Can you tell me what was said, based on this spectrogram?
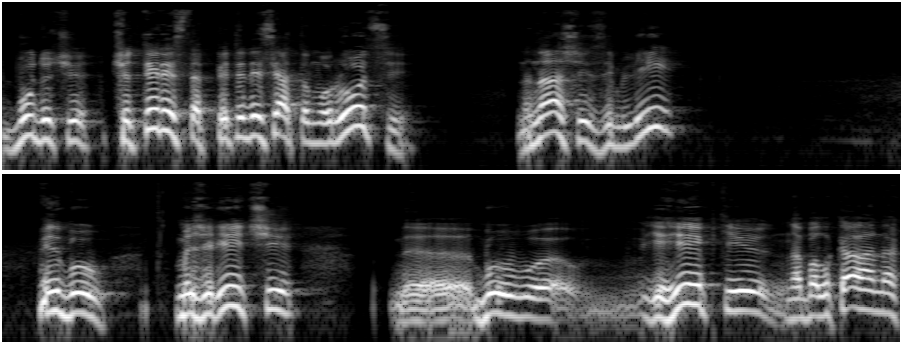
будучи в 450 році на нашій землі, він був в Межиріччі, е, був в Єгипті, на Балканах.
